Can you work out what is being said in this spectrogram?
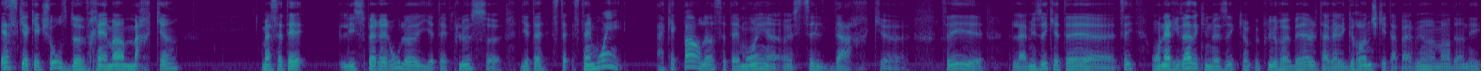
Est-ce qu'il y a quelque chose de vraiment marquant? Mais c'était. Les super-héros, là, ils étaient plus. euh, ils étaient, c'était, c'était moins. À quelque part, là, c'était moins euh, un style dark. euh, tu la musique était. euh, tu on arrivait avec une musique un peu plus rebelle. T'avais le grunge qui est apparu à un moment donné.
